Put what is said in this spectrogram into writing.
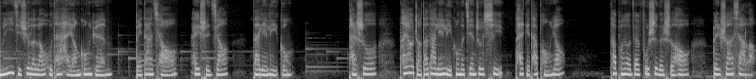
们一起去了老虎滩海洋公园、北大桥、黑石礁、大连理工。他说，他要找到大连理工的建筑系拍给他朋友。他朋友在复试的时候被刷下了。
